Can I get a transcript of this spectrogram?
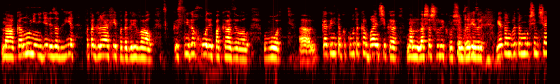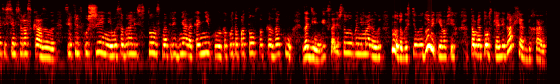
накануне недели за две фотографии подогревал, снегоходы показывал, вот. А, Как они там какого-то кабанчика нам на шашлык, в общем, зарезали. Я там в этом общем чате всем все рассказываю. Все в предвкушении. Мы собрались в Томск на три дня на каникулы, какое-то потомство к казаку за деньги. Кстати, чтобы вы понимали, он говорит, ну, это гостевые домики, я вообще их... Там у меня томские олигархи отдыхают.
